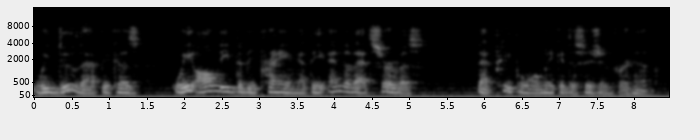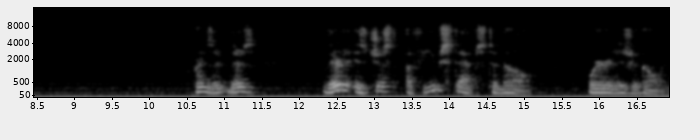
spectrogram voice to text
We do that because we all need to be praying at the end of that service that people will make a decision for Him. Friends, there's there is just a few steps to know where it is you're going.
